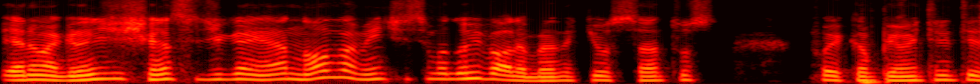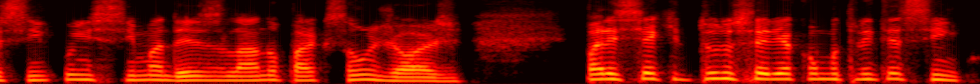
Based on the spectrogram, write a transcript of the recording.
era uma grande chance de ganhar novamente em cima do rival. Lembrando que o Santos foi campeão em 35 em cima deles lá no Parque São Jorge. Parecia que tudo seria como 35.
